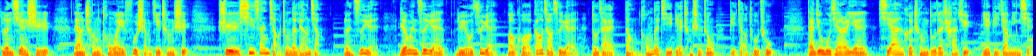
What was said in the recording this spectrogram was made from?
论现实，两城同为副省级城市，是西三角中的两角。论资源，人文资源、旅游资源，包括高教资源，都在等同的级别城市中比较突出。但就目前而言，西安和成都的差距也比较明显。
